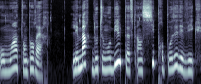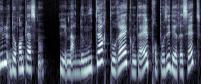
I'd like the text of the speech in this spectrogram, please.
au moins temporaire. Les marques d'automobiles peuvent ainsi proposer des véhicules de remplacement. Les marques de moutarde pourraient, quant à elles, proposer des recettes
